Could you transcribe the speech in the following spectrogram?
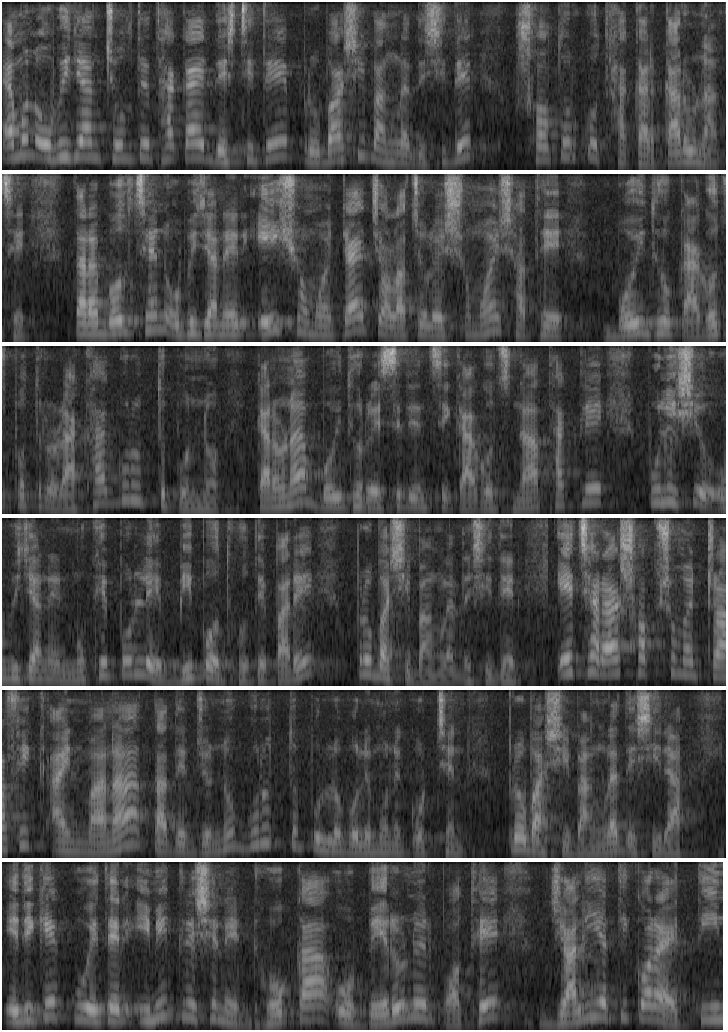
এমন অভিযান চলতে থাকায় দেশটিতে প্রবাসী বাংলাদেশিদের সতর্ক থাকার কারণ আছে। তারা বলছেন, অভিযানের এই সময়টায় চলাচলের সময় সাথে বৈধ কাগজপত্র রাখা গুরুত্বপূর্ণ। কেননা বৈধ রেসিডেন্সি কাগজ না থাকলে পুলিশি অভিযানের মুখে পড়লে বিপদ হতে পারে প্রবাসী বাংলাদেশিদের। এছাড়া সবসময় ট্রাফিক আইন মানা তাদের জন্য গুরুত্বপূর্ণ বলে মনে করছেন প্রবাসী বাংলাদেশিরা। এদিকে কুয়েতের ইমিগ্রেশনে ঢোকা ও বেরোনোর পথে জালিয়াতি করায় তিন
